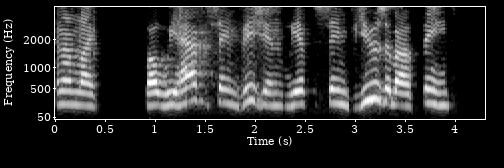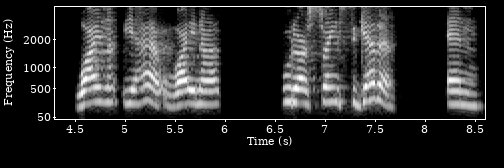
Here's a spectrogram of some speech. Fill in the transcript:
And I'm like, well, we have the same vision. We have the same views about things why not? Yeah, why not put our strengths together and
